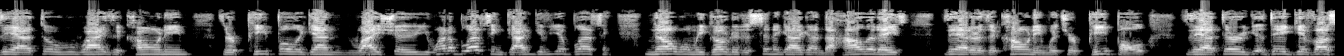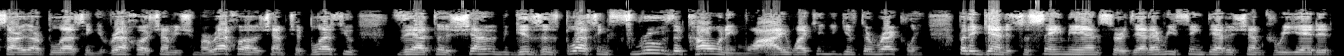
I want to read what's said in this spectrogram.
that why the Kohanim, their people, again, why should you want a blessing? God give you a blessing. No, when we go to the synagogue on the holidays that are the Kohanim, which are people, that they give us our, our blessing. Hashem Hashem should bless you. That Hashem gives his blessing through the Kohanim. Why? Why can you give directly? But again, it's the same answer that everything that Hashem created,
